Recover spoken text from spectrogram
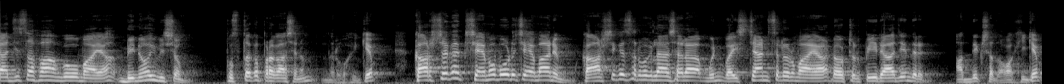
രാജ്യസഭാ അംഗവുമായ ബിനോയ് വിശ്വം പുസ്തക പ്രകാശനം നിർവഹിക്കും. കർഷക ക്ഷേമ ബോർഡ് ചെയർമാനും കാർഷിക സർവകലാശാല മുൻ വൈസ് ചാൻസലറുമായ ഡോക്ടർ പി രാജേന്ദ്രൻ അധ്യക്ഷത വഹിക്കും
